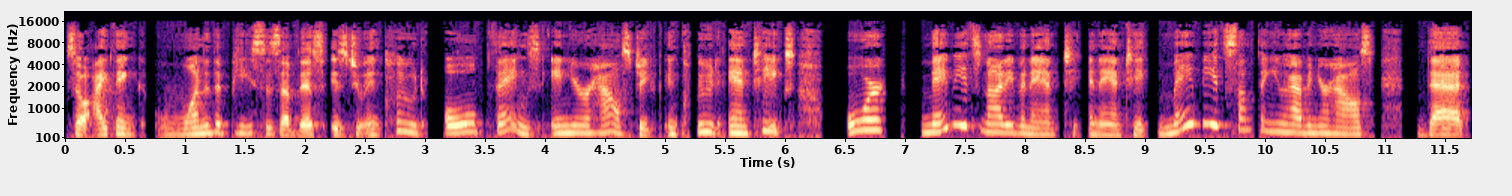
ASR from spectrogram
So i think one of the pieces of this is to include old things in your house to include antiques or maybe it's not even anti- an antique. Maybe it's something you have in your house that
